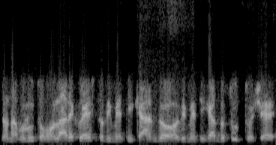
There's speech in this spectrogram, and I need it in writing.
non ha voluto mollare questo dimenticando, dimenticando tutto, cioè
